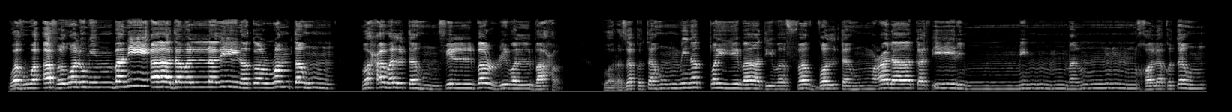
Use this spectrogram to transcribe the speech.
وهو أفضل من بني آدم الذين كرمتهم وحملتهم في البر والبحر. ورزقتهم من الطيبات وفضلتهم على كثير ممن خلقتهم.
